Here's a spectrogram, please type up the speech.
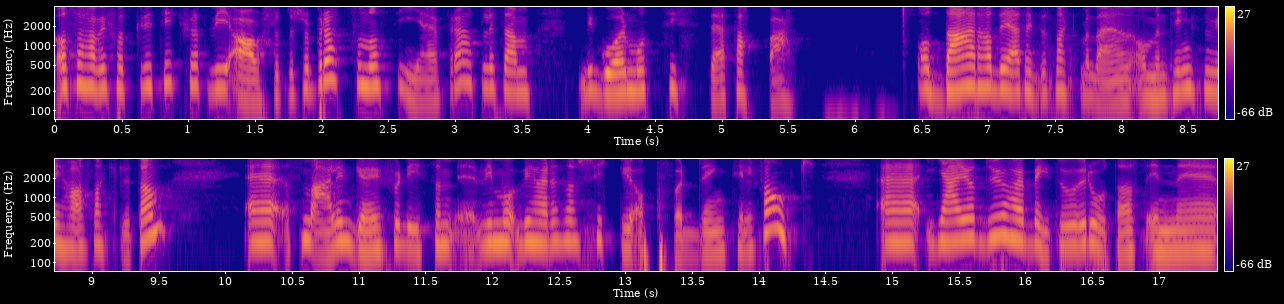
Og så har vi fått kritikk for at vi avslutter så brått, så nå sier jeg ifra at liksom, vi går mot siste etappe. Og der hadde jeg tenkt å snakke med deg om en ting som vi har snakket litt om. Eh, som er litt gøy for de som vi, må, vi har en sånn skikkelig oppfordring til folk. Eh, jeg og du har jo begge to rota oss inn i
